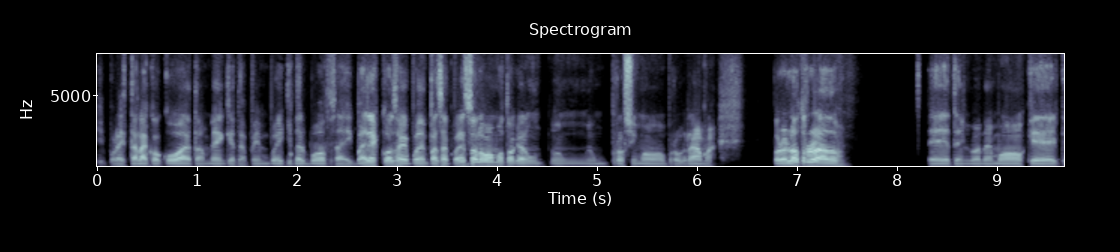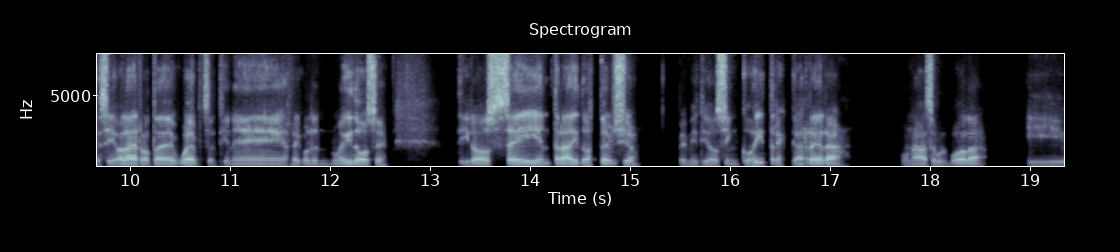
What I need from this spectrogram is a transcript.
Y por ahí está la Cocoa también, que también puede quitar sea, hay varias cosas que pueden pasar. Por eso lo vamos a tocar en un, un- un próximo programa. Por el otro lado, eh, tenemos que el que se lleva la derrota de Webb, se tiene récord de 9 y 12. Tiró 6 entradas y 2 tercios. Permitió 5 hits, 3 carreras, una base por bola y,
